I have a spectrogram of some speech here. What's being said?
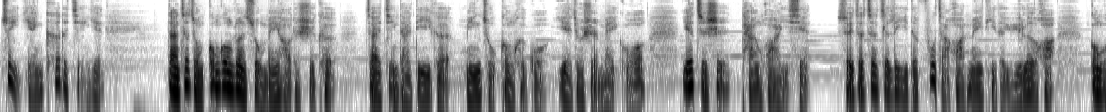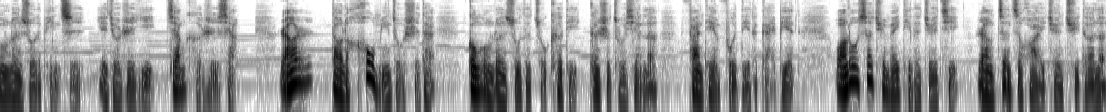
最严苛的检验。但这种公共论述美好的时刻。在近代第一个民主共和国，也就是美国，也只是昙花一现。随着政治利益的复杂化、媒体的娱乐化，公共论述的品质也就日益江河日下。然而，到了后民主时代，公共论述的主客体更是出现了翻天覆地的改变。网络社群媒体的崛起，让政治话语权取得了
